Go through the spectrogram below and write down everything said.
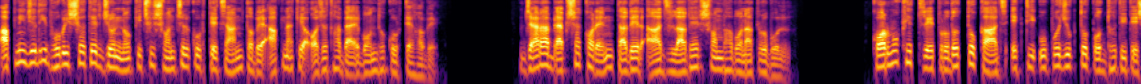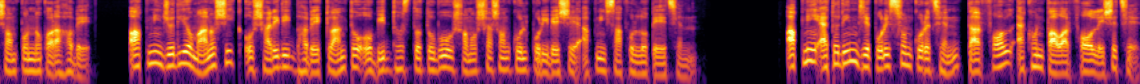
আপনি যদি ভবিষ্যতের জন্য কিছু সঞ্চয় করতে চান তবে আপনাকে অযথা ব্যয় বন্ধ করতে হবে। যারা ব্যবসা করেন তাদের আজ লাভের সম্ভাবনা প্রবল। কর্মক্ষেত্রে প্রদত্ত কাজ একটি উপযুক্ত পদ্ধতিতে সম্পন্ন করা হবে। আপনি যদিও মানসিক ও শারীরিকভাবে ক্লান্ত ও বিধ্বস্ত, তবুও সমস্যাসংকুল পরিবেশে আপনি সাফল্য পেয়েছেন। আপনি এতদিন যে পরিশ্রম করেছেন, তার ফল এখন পাওয়ার ফল এসেছে।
